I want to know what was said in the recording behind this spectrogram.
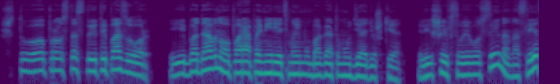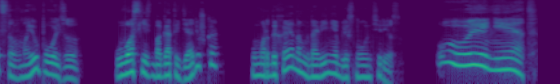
что просто стыд и позор, ибо давно пора помереть моему богатому дядюшке» лишив своего сына наследства в мою пользу. — У вас есть богатый дядюшка? У Мордыхая на мгновение блеснул интерес. — Увы, нет.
